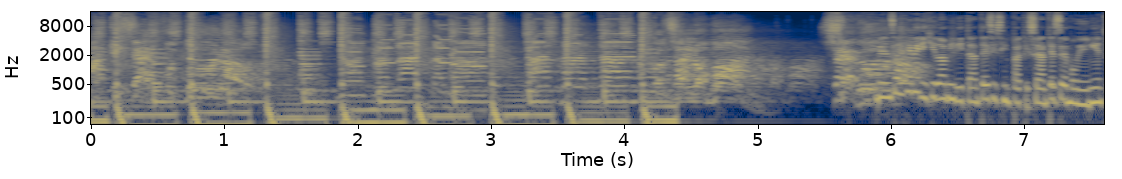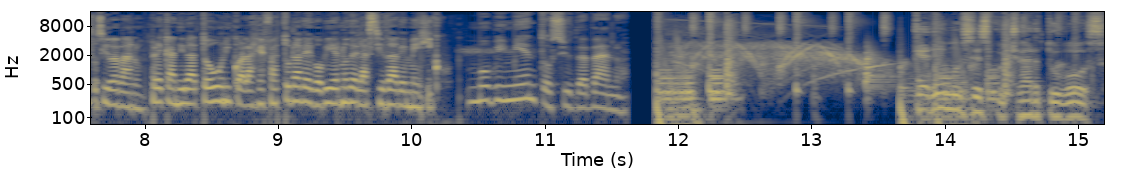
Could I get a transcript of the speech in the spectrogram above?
Aquí sea el futuro. Mensaje dirigido a militantes y simpatizantes de Movimiento Ciudadano. Precandidato único a la jefatura de gobierno de la Ciudad de México. Movimiento Ciudadano. Queremos escuchar tu voz.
